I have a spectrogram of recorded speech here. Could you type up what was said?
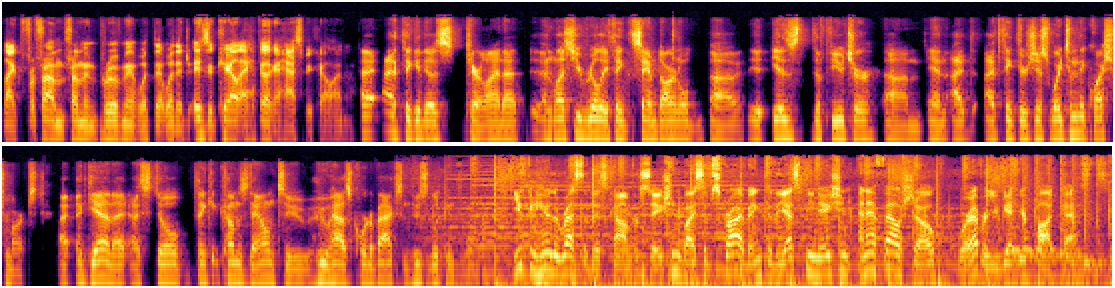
like from from improvement with it? With it, is it Carolina? I feel like it has to be Carolina. I, I think it is Carolina, unless you really think Sam Darnold uh, is the future. Um, and I I think there's just way too many question marks. I, again, I, I still think it comes down to who has quarterbacks and who's looking for them. You can hear the rest of this conversation by subscribing to the SB Nation NFL show wherever you get your podcasts.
